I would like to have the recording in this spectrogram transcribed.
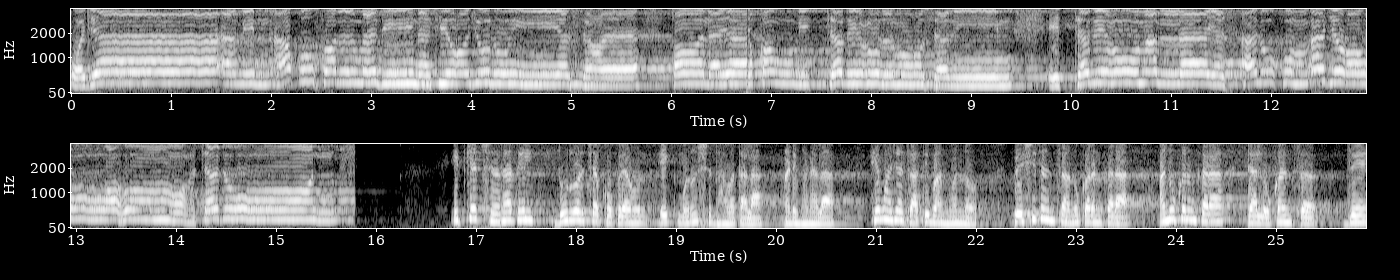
وجاء من أقصى المدينة رجل يسعى قال يا قوم اتبعوا المرسلين اتبعوا من لا يسألكم أجرا وهم مهتدون इतक्यात शहरातील दूरवरच्या कोपऱ्याहून एक मनुष्य धावत आला आणि म्हणाला हे माझ्या जाती बांधवांनो प्रेषितांचं अनुकरण करा अनुकरण करा त्या लोकांचं जे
